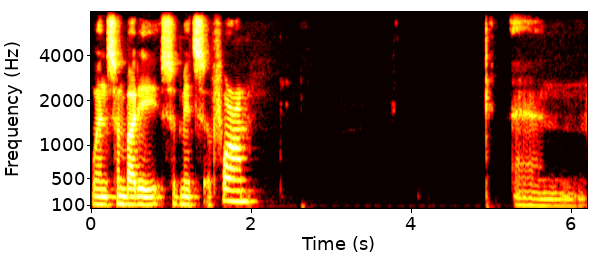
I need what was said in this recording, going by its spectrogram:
when somebody submits a form. And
